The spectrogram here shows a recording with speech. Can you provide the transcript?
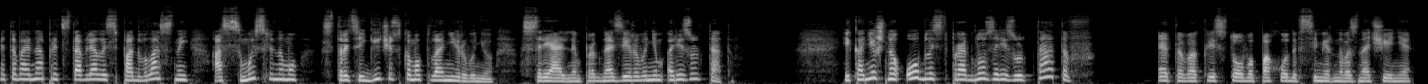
Эта война представлялась подвластной осмысленному стратегическому планированию с реальным прогнозированием результатов. И, конечно, область прогноза результатов этого крестового похода всемирного значения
